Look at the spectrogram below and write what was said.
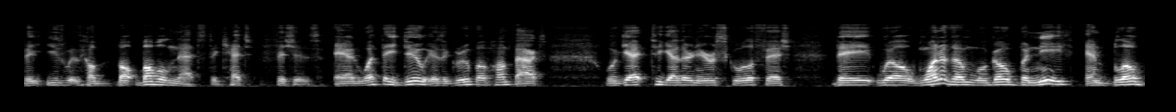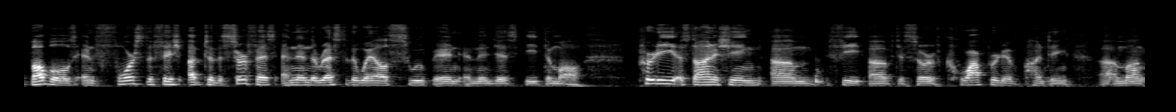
they use what's called bu- bubble nets to catch fishes. And what they do is a group of humpbacks will get together near a school of fish. They will, one of them will go beneath and blow bubbles and force the fish up to the surface, and then the rest of the whales swoop in and then just eat them all pretty astonishing um, feat of just sort of cooperative hunting uh, among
